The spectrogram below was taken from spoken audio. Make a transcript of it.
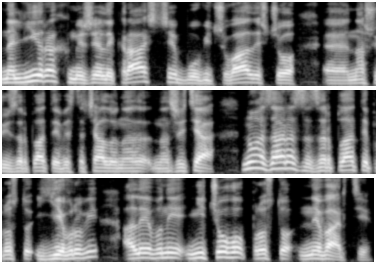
на лірах ми жили краще, бо відчували, що е, нашої зарплати вистачало на, на життя. Ну а зараз зарплати просто єврові, але вони нічого просто не варті.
